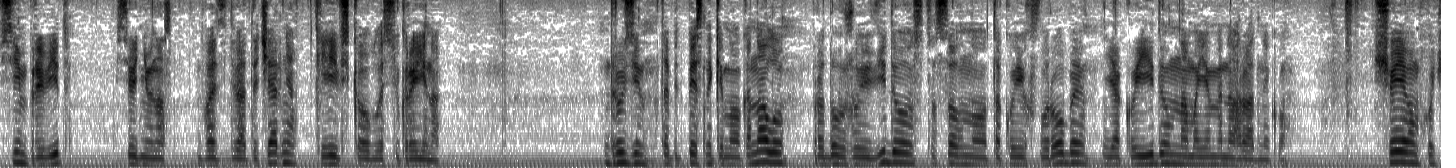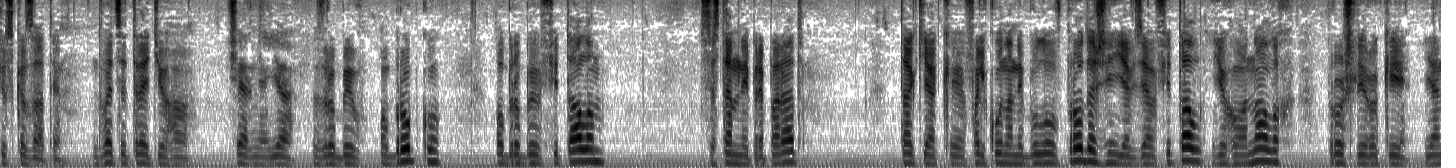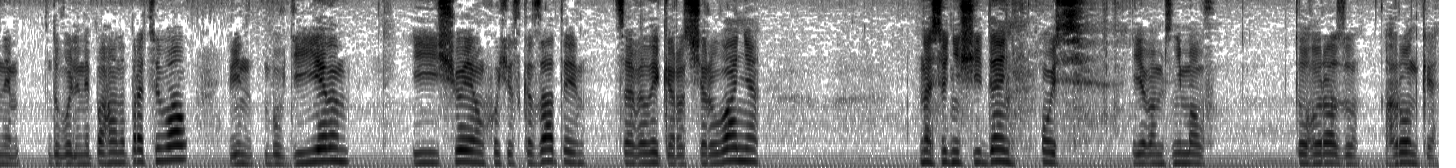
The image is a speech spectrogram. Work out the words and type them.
Всім привіт! Сьогодні у нас 29 червня, Київська область, Україна. Друзі та підписники мого каналу продовжую відео стосовно такої хвороби, як оїдіум на моєму винограднику. Що я вам хочу сказати? 23 червня я зробив обробку, обробив фіталом системний препарат. Так як е, фалькона не було в продажі, я взяв фітал, його аналог. Прошлі роки я ним доволі непогано працював, він був дієвим. І що я вам хочу сказати, це велике розчарування. На сьогоднішній день, ось я вам знімав того разу гронки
